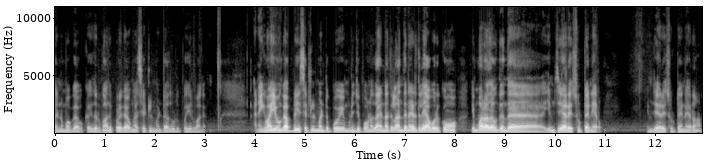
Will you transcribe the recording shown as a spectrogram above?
என்னமோ இது இருக்கும். அதுக்கு பிறகு அவங்க செட்டில்மெண்ட்டு அதோடு போயிடுவாங்க அநேகமாக இவங்க அப்படி செட்டில்மெண்ட்டு போய் முடிஞ்சு போனதா என்னத்தில் அந்த நேரத்தில் அவருக்கும் எம்ஆர் ராதா வந்து இந்த எம்ஜிஆரை சுட்ட நேரம். எம்ஜிஆரை சுட்ட நேரம்.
